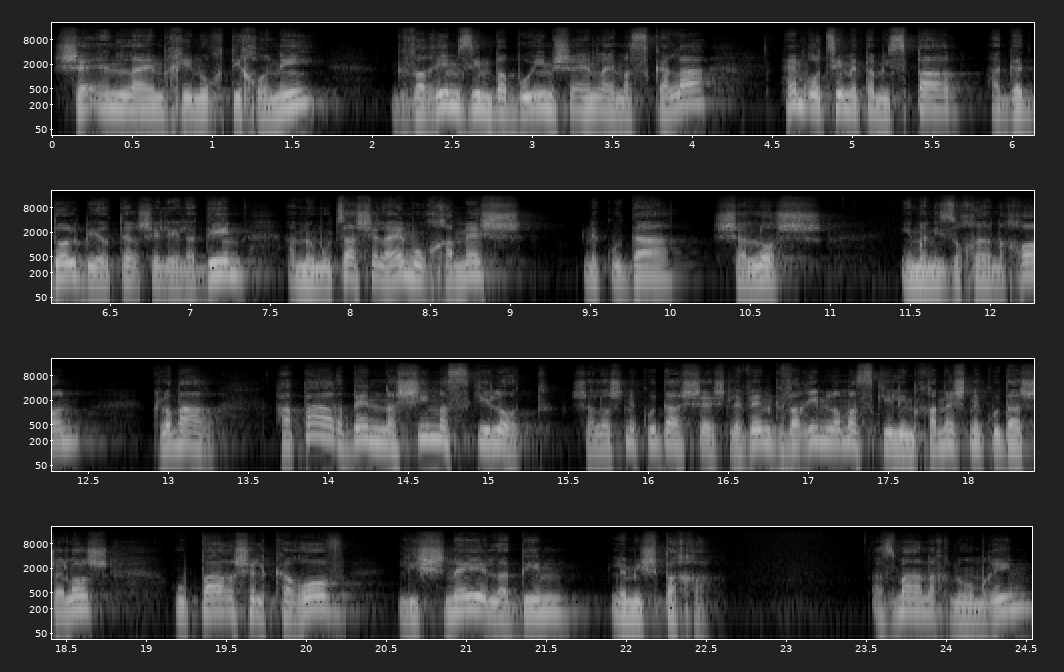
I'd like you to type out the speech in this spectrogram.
שאין להם חינוך תיכוני, גברים זימבבואים שאין להם השכלה, הם רוצים את המספר הגדול ביותר של ילדים, הממוצע שלהם הוא 5.3, אם אני זוכר נכון. כלומר, הפער בין נשים משכילות, 3.6, לבין גברים לא משכילים, 5.3, הוא פער של קרוב לשני ילדים למשפחה. אז מה אנחנו אומרים?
